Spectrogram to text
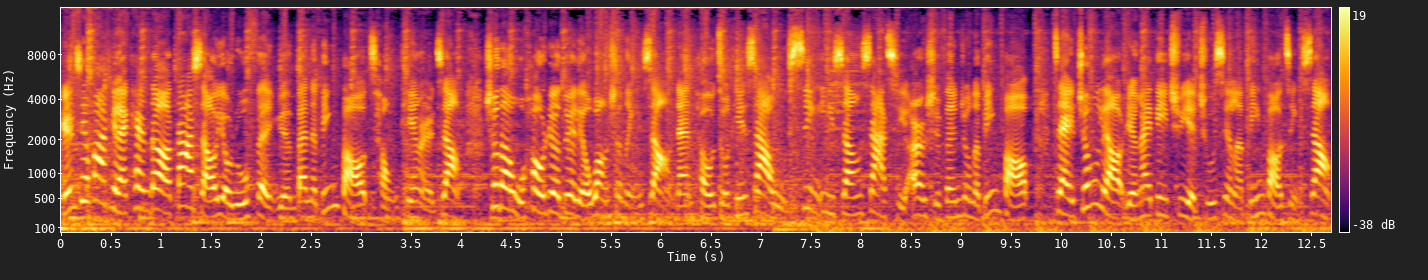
人气话题来看到，大小有如粉圆般的冰雹从天而降。受到午后热对流旺盛的影响，南投昨天下午信义乡下起二十分钟的冰雹，在中寮仁爱地区也出现了冰雹景象。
